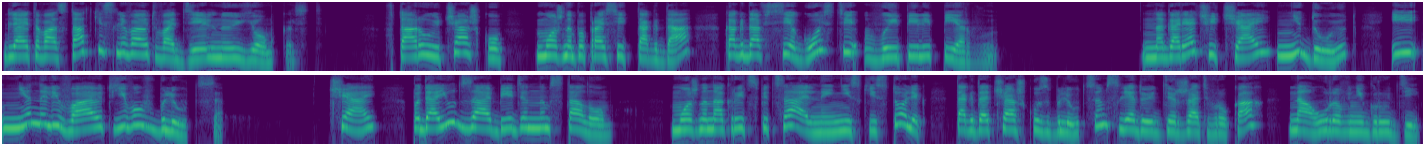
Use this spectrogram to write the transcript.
для этого остатки сливают в отдельную емкость. Вторую чашку можно попросить тогда, когда все гости выпили первую. На горячий чай не дуют и не наливают его в блюдце. Чай подают за обеденным столом. Можно накрыть специальный низкий столик, тогда чашку с блюдцем следует держать в руках на уровне груди.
